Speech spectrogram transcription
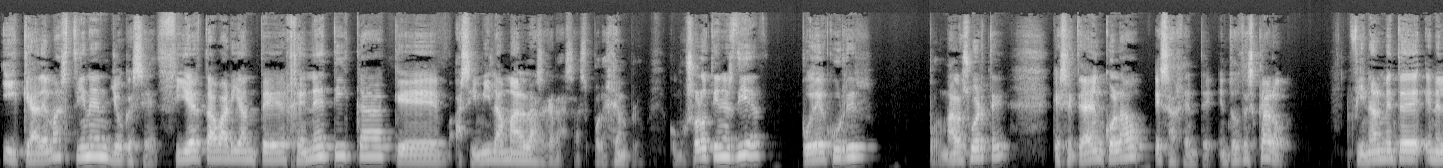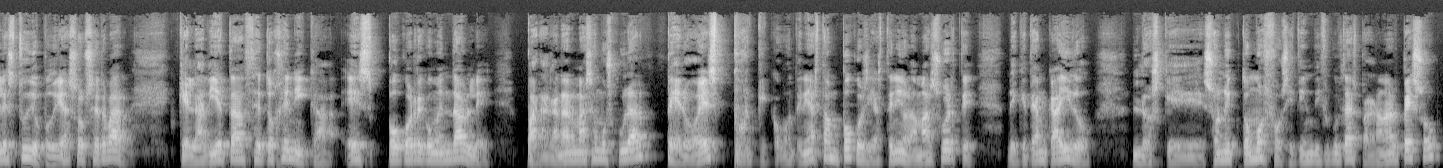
y que además tienen, yo qué sé, cierta variante genética que asimila mal las grasas. Por ejemplo, como solo tienes 10, puede ocurrir, por mala suerte, que se te hayan colado esa gente. Entonces, claro, finalmente en el estudio podrías observar que la dieta cetogénica es poco recomendable para ganar masa muscular, pero es porque como tenías tan pocos y has tenido la más suerte de que te han caído los que son ectomorfos y tienen dificultades para ganar peso,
